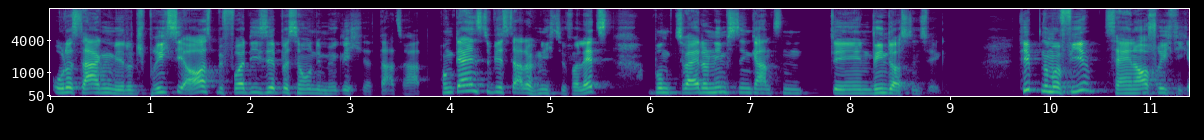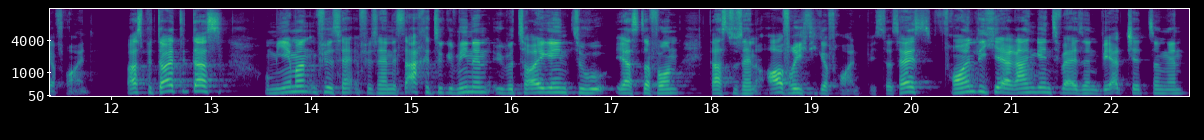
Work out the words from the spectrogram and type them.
oder sagen wir und sprich sie aus, bevor diese Person die Möglichkeit dazu hat. Punkt eins, du wirst dadurch nicht so verletzt. Punkt zwei, du nimmst den ganzen den Wind aus den Segeln. Tipp Nummer vier, sei ein aufrichtiger Freund. Was bedeutet das? Um jemanden für, se für seine Sache zu gewinnen, überzeuge ihn zuerst davon, dass du sein aufrichtiger Freund bist. Das heißt, freundliche Herangehensweise und Wertschätzungen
